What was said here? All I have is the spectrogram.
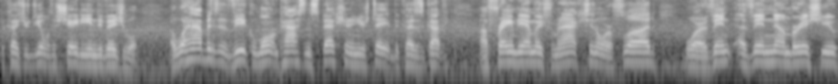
because you're dealing with a shady individual. Or what happens if the vehicle won't pass inspection in your state because it's got a frame damage from an accident or a flood or a VIN, a VIN number issue,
